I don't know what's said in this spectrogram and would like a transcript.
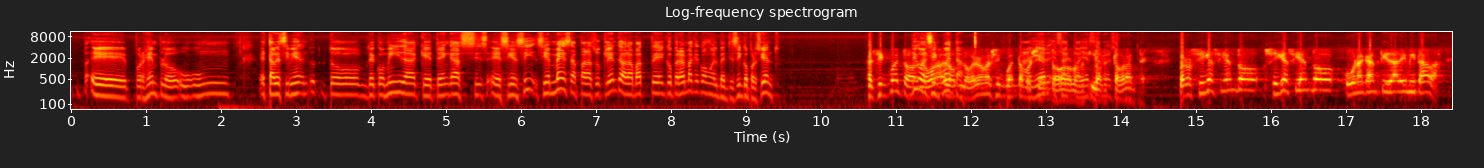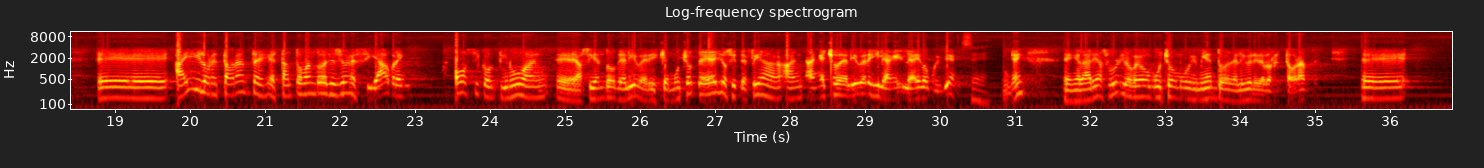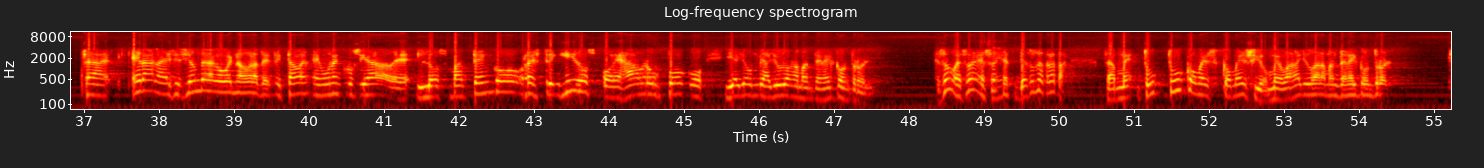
por ejemplo, un establecimiento de comida que tenga 100, 100 mesas para sus clientes, ahora va a tener que operar más que con el 25%. El 50, Digo, el 50. Lo, lograron el 50% ayer, los, restaurantes. Pero sigue siendo, sigue siendo una cantidad limitada. Eh, ahí los restaurantes están tomando decisiones si abren o si continúan eh, haciendo deliveries, que muchos de ellos, si te fijas, han, han hecho deliveries y le, le, ha ido muy bien. Sí. En el área sur yo veo mucho movimiento de delivery de los restaurantes. Eh, o sea, era la decisión de la gobernadora, estaba en una encrucijada de los mantengo restringidos o les abro un poco y ellos me ayudan a mantener control. Eso, eso, eso, de eso se trata. O sea, tú, tú comercio, me vas a ayudar a mantener control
